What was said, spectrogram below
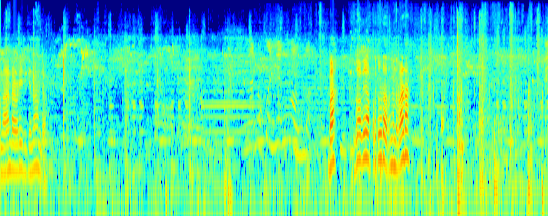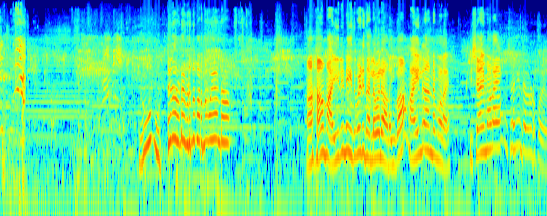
അതാണ്ട് അവിടെ ഇരിക്കുന്നുണ്ടോ. വാ ഇതോ അവരപ്പുറത്തൂടെ ഇറങ്ങുന്നു. വാടാ. യോ മുട്ടനുണ്ട് ഇവിടുന്ന് പറന്നു പോയാണ്ടോ? ആഹാ മയിലിനെ ഇതുവഴി നല്ലപോലെ ആണോ ഇവാ മയിൽ കണ്ട മോളെ. ഇഷാനി മോളെ ഇഷാനി എന്റെ അവരോട് പോയോ?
